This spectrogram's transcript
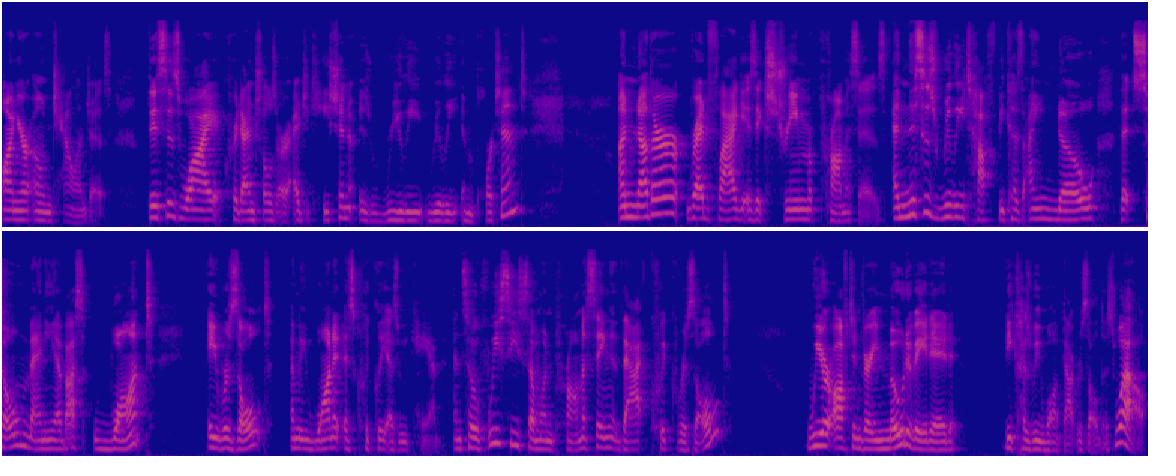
on your own challenges. This is why credentials or education is really, really important. Another red flag is extreme promises. And this is really tough because I know that so many of us want a result and we want it as quickly as we can. And so if we see someone promising that quick result, we are often very motivated because we want that result as well.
